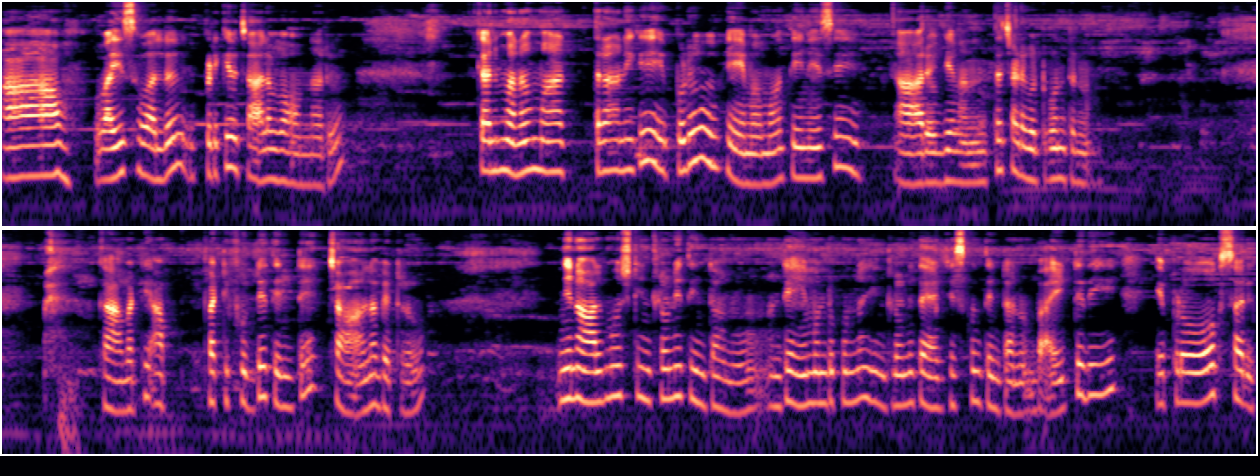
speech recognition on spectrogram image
ఆ వయసు వాళ్ళు ఇప్పటికీ చాలా బాగున్నారు. కానీ మనం మాత్రానికి ఇప్పుడు ఏమేమో తినేసి ఆరోగ్యం అంతా చెడగొట్టుకుంటున్నాం. కాబట్టి అప్పటి ఫుడ్డే తింటే చాలా బెటరు. నేను ఆల్మోస్ట్ ఇంట్లోనే తింటాను. అంటే ఏం వండుకున్నా ఇంట్లోనే తయారు చేసుకుని తింటాను. బయటది ఎప్పుడో ఒకసారి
